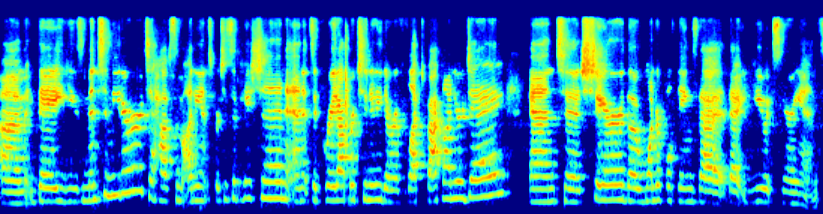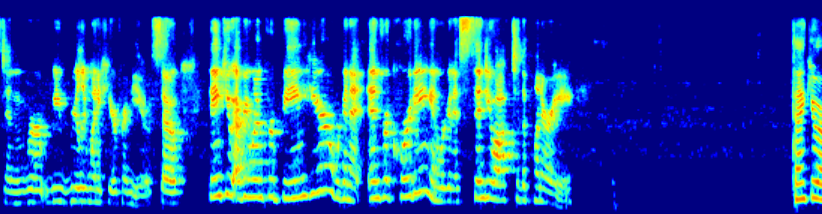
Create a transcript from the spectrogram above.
Um, they use Mentimeter to have some audience participation and it's a great opportunity to reflect back on your day and to share the wonderful things that, that you experienced. And we're, we really wanna hear from you. So thank you everyone for being here. We're gonna end recording and we're gonna send you off to the plenary. Thank you, everyone.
